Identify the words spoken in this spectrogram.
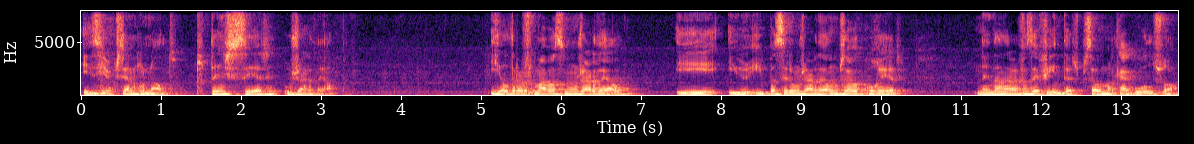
E dizia: Cristiano Ronaldo, tu tens de ser o Jardel. E ele transformava-se num Jardel e, e, e, para ser um Jardel não precisava correr, nem de andar a fazer fintas, precisava marcar golos só.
